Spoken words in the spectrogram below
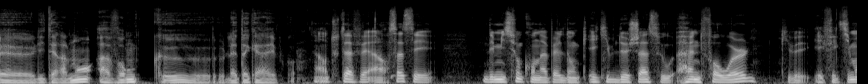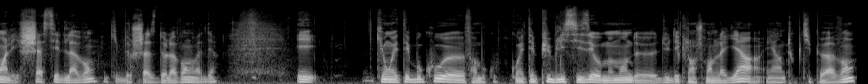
euh, littéralement avant que l'attaque arrive. Alors tout à fait. Alors ça c'est des missions qu'on appelle donc équipe de chasse ou hunt forward, qui veut effectivement aller chasser de l'avant, équipe de chasse de l'avant on va dire. Et qui ont été beaucoup, euh, enfin beaucoup, qui ont été publicisés au moment du déclenchement de la guerre et un tout petit peu avant,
